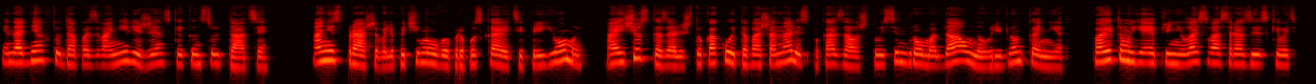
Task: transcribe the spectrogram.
и на днях туда позвонили женской консультации. Они спрашивали, почему вы пропускаете приемы, а еще сказали, что какой-то ваш анализ показал, что синдрома Дауна у ребенка нет. Поэтому я и принялась вас разыскивать.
